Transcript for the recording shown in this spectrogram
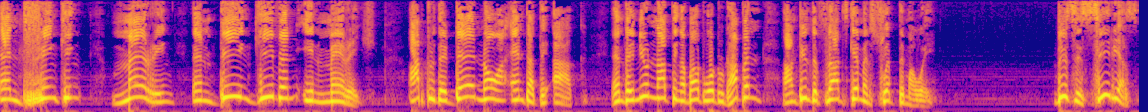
and drinking, marrying, and being given in marriage. Up to the day Noah entered the ark. And they knew nothing about what would happen until the floods came and swept them away. This is serious.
